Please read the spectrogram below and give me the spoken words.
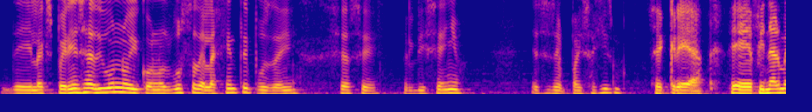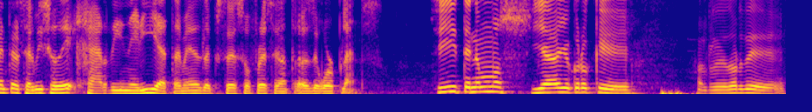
de la experiencia de uno y con los gustos de la gente, pues de ahí se hace el diseño. Ese es el paisajismo. Se crea. Eh, finalmente el servicio de jardinería también es lo que ustedes ofrecen a través de World Plants. Sí, tenemos ya yo creo que alrededor de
